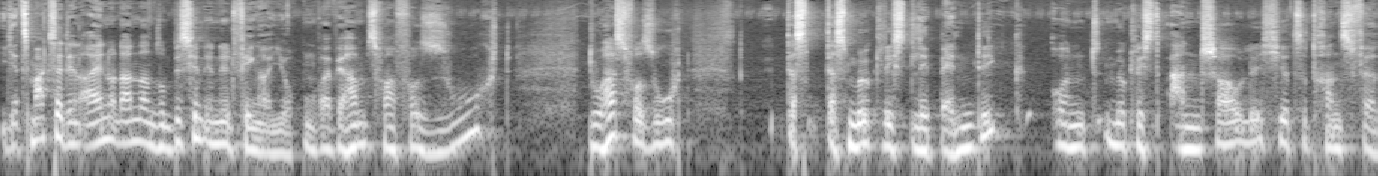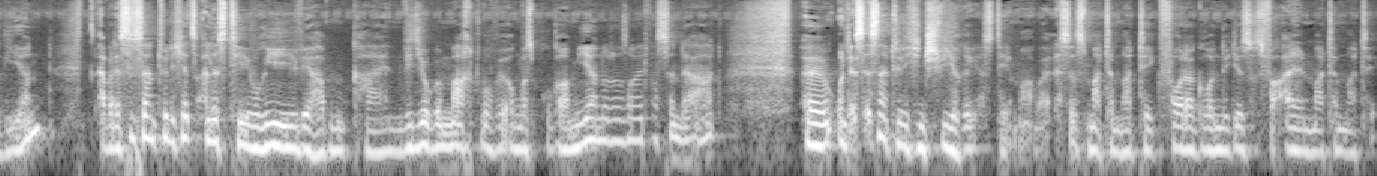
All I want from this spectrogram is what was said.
jetzt mag es ja den einen oder anderen so ein bisschen in den Finger jucken, weil wir haben zwar versucht, du hast versucht, das, das möglichst lebendig und möglichst anschaulich hier zu transferieren. Aber das ist natürlich jetzt alles Theorie. Wir haben kein Video gemacht, wo wir irgendwas programmieren oder so etwas in der Art. Äh, und es ist natürlich ein schwieriges Thema, weil es ist Mathematik. Vordergründig ist es vor allem Mathematik.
